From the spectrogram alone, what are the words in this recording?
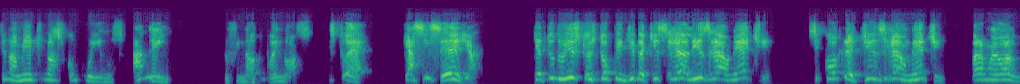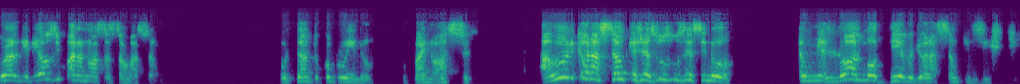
finalmente nós concluímos. Amém no final do Pai Nosso. Isto é, que assim seja. Que tudo isso que eu estou pedindo aqui se realize realmente, se concretize realmente para a maior glória de Deus e para a nossa salvação. Portanto, concluindo, o Pai Nosso, a única oração que Jesus nos ensinou é o melhor modelo de oração que existe.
